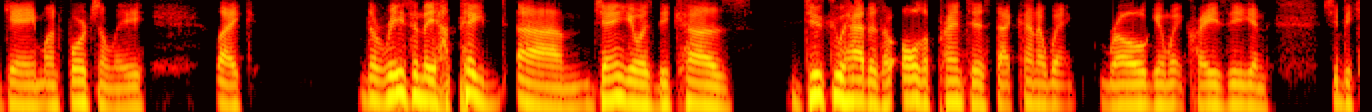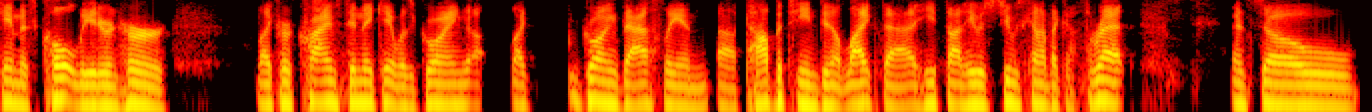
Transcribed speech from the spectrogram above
game, unfortunately, like the reason they picked um, Jango is because Dooku had this old apprentice that kind of went rogue and went crazy, and she became this cult leader, and her like her crime syndicate was growing growing vastly and uh, palpatine didn't like that. He thought he was she was kind of like a threat. And so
